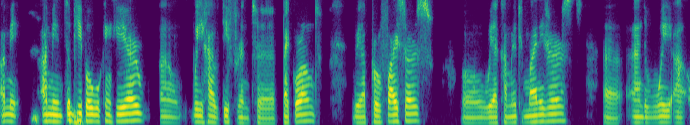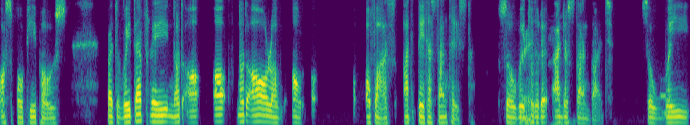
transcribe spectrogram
I mean, I mean, the Mm. people working here, uh, we have different uh, background. We are professors, uh, we are community managers, uh, and we are OSPO peoples. But we definitely not all, all not all of, of of us are the data scientists. So we Right. totally understand that. So we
